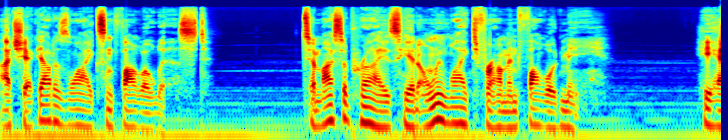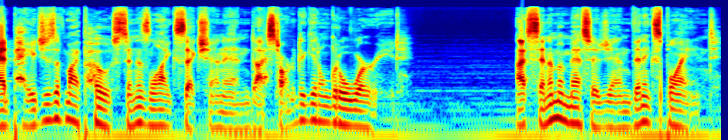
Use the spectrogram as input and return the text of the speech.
I checked out his likes and follow list. To my surprise, he had only liked from and followed me. He had pages of my posts in his like section, and I started to get a little worried. I sent him a message and then explained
